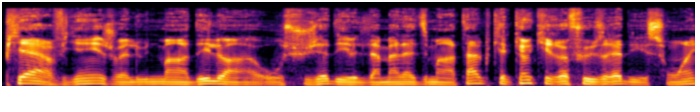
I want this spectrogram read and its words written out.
Pierre Vien. Je vais lui demander au sujet de la maladie mentale. Quelqu'un qui refuserait des soins.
